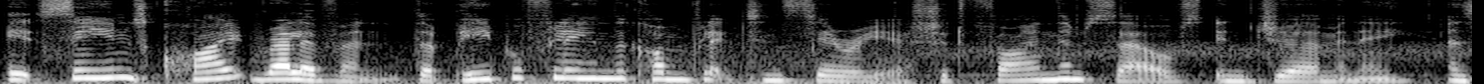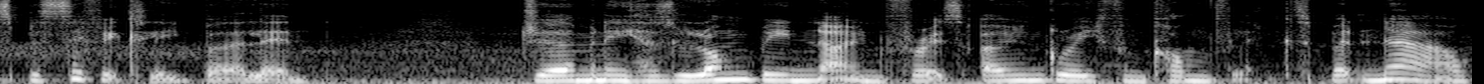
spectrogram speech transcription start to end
It seems quite relevant that people fleeing the conflict in Syria should find themselves in Germany, and specifically Berlin. Germany has long been known for its own grief and conflict, but now,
